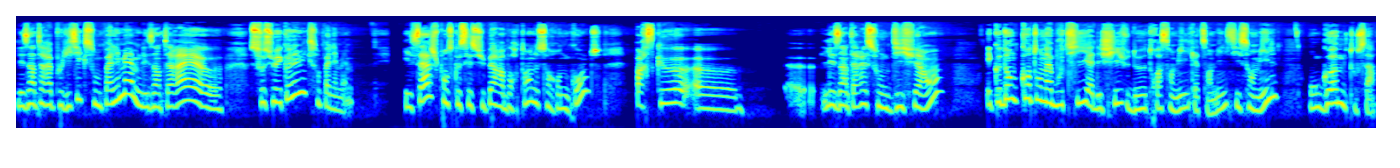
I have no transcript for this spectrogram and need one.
les intérêts politiques sont pas les mêmes, les intérêts euh, socio-économiques sont pas les mêmes. Et ça, je pense que c'est super important de s'en rendre compte parce que euh, euh, les intérêts sont différents et que donc quand on aboutit à des chiffres de 300 000, 400 000, 600 000, on gomme tout ça,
